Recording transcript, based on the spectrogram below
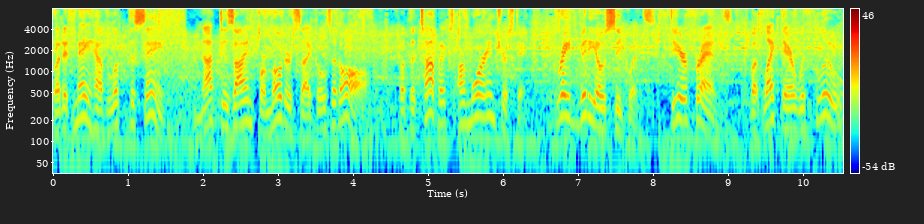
but it may have looked the same. Not designed for motorcycles at all, but the topics are more interesting. Great video sequence, dear friends. But like there with Blue,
